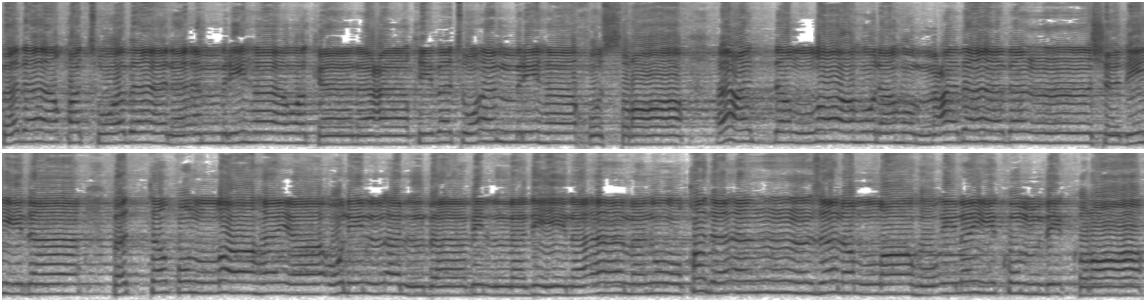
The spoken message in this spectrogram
فذاقت وبال أمرها وكان عاقبة أمرها خسرا. أعد الله لهم عذابا شديدا. فاتقوا الله يا أولي الألباب الذين آمنوا. قد أنزل الله إليكم ذكرا.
